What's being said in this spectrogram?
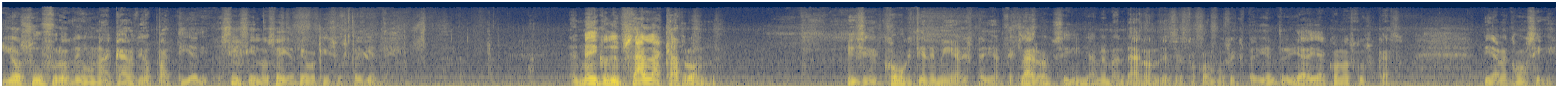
yo sufro de una cardiopatía. Sí, sí, lo sé, ya tengo aquí su expediente. El médico de Uppsala, cabrón. Dice, ¿cómo que tiene mi expediente? Claro, sí, ya me mandaron desde Estocolmo su expediente, ya, ya conozco su caso. Dígame, ¿cómo sigue?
